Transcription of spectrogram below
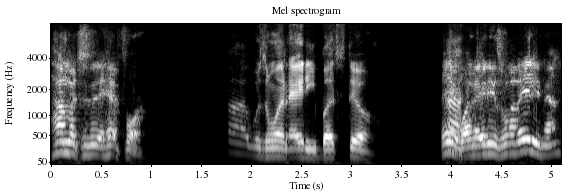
How much did it hit for? Uh, it was 180, but still. Hey, 180 is 180, man.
